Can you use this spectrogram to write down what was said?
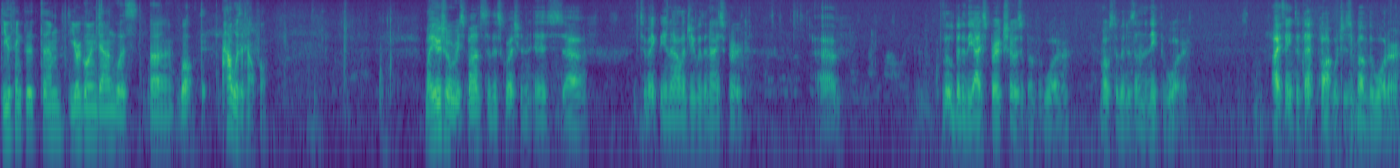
Do you think that um, your going down was, uh, well, how was it helpful? My usual response to this question is uh, to make the analogy with an iceberg. Um, a little bit of the iceberg shows above the water. Most of it is underneath the water. I think that that part which is above the water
